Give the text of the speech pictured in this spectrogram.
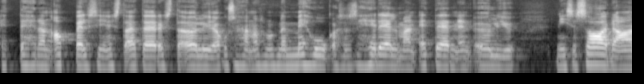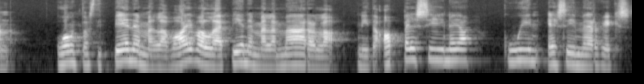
että tehdään appelsiinista eteeristä öljyä, kun sehän on semmoinen mehukas ja se hedelmän eteerinen öljy, niin se saadaan huomattavasti pienemmällä vaivalla ja pienemmällä määrällä niitä appelsiineja kuin esimerkiksi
